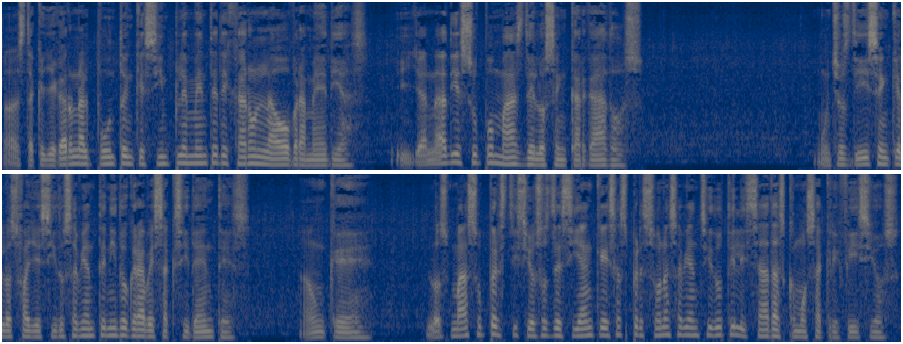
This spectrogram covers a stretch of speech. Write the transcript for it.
hasta que llegaron al punto en que simplemente dejaron la obra a medias, y ya nadie supo más de los encargados. Muchos dicen que los fallecidos habían tenido graves accidentes, aunque los más supersticiosos decían que esas personas habían sido utilizadas como sacrificios.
